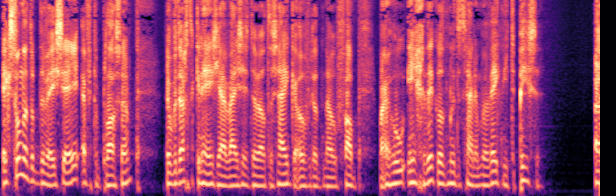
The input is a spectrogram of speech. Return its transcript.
Ik stond net op de wc, even te plassen. Toen bedacht ik ineens, ja, wij zitten wel te zeiken over dat nofap. Maar hoe ingewikkeld moet het zijn om een week niet te pissen? Eh,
